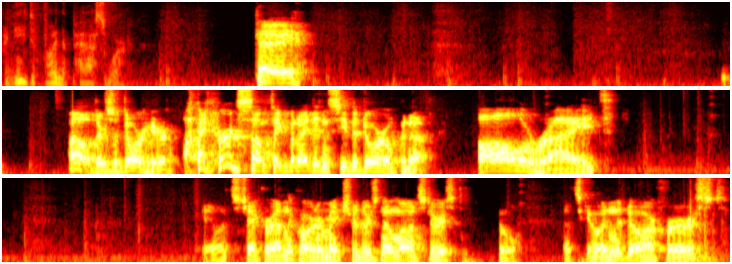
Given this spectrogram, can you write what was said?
I need to find the password. Okay. Oh, there's a door here. I heard something, but I didn't see the door open up. All right. Okay, let's check around the corner, make sure there's no monsters. Cool. Let's go in the door first.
